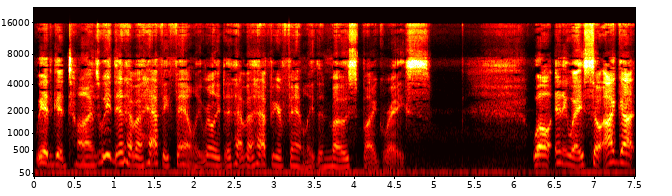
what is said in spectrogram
we had good times. We did have a happy family, really did have a happier family than most by grace. Well, anyway, so I got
